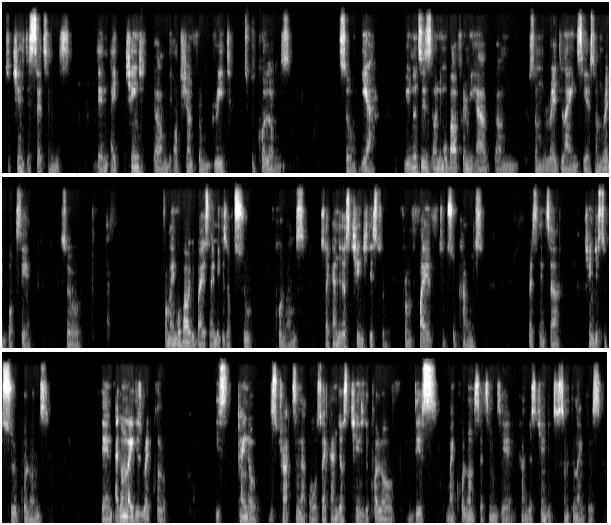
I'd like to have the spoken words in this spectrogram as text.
to change the settings. Then I change um, the option from grid to columns. So yeah, you notice on the mobile frame, we have um, some red lines here, some red box here. So for my mobile device, I make use of two columns. So I can just change this to from five to two counts. Press enter, changes to two columns. Then I don't like this red color. It's kind of distracting at all. So I can just change the color of this, my column settings here. I can just change it to something like this.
